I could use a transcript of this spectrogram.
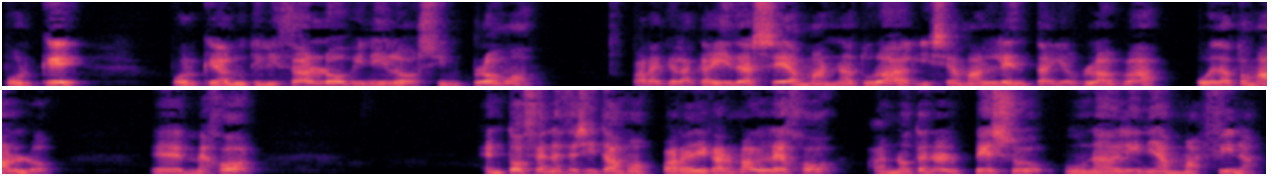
¿Por qué? Porque al utilizar los vinilos sin plomo, para que la caída sea más natural y sea más lenta y el bass pueda tomarlo eh, mejor, entonces necesitamos para llegar más lejos, al no tener peso, una línea más fina.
